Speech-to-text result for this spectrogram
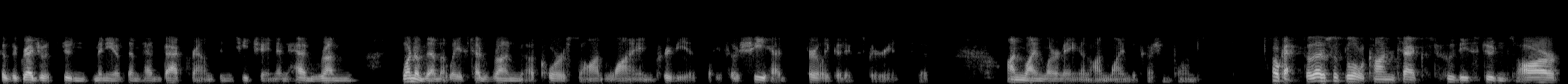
because the graduate students, many of them had backgrounds in teaching and had run, one of them at least had run a course online previously. So she had fairly good experience with online learning and online discussion forums. Okay, so that's just a little context, who these students are,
